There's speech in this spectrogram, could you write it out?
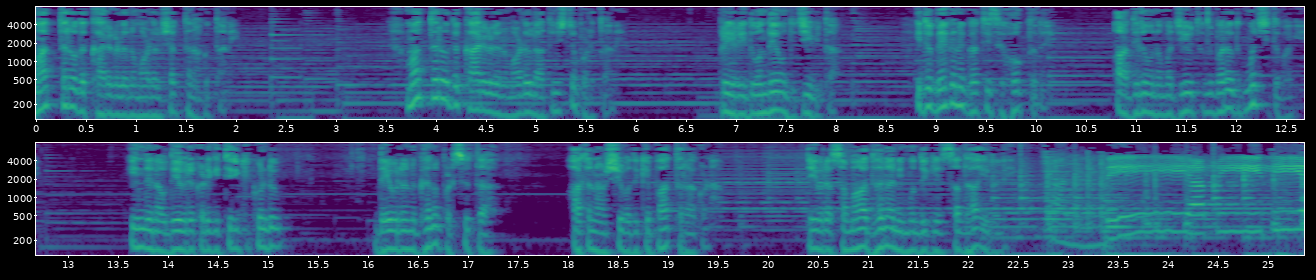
ಮಹತ್ತರವಾದ ಕಾರ್ಯಗಳನ್ನು ಮಾಡಲು ಶಕ್ತನಾಗುತ್ತಾನೆ. ಮಹತ್ತರವಾದ ಕಾರ್ಯಗಳನ್ನು ಮಾಡಲು ಆತನ ಇಷ್ಟಪಡುತ್ತಾನೆ. ಪ್ರಿಯರಿ, ಇದು ಒಂದೇ ಒಂದು ಜೀವಿತ. ಇದು ಬೇಗನೆ ಗತಿಸಿ ಹೋಗ್ತದೆ. ಆ ದಿನವು ನಮ್ಮ ಜೀವಿತದಲ್ಲಿ ಬರೋದಕ್ಕೆ ಮುಂಚಿತವಾಗಿ. ಹಿಂದೆ ನಾವು ದೇವರ ಕಡೆಗೆ ತಿರುಗಿಕೊಂಡು ದೇವರನ್ನು ಘನಪಡಿಸುತ್ತಾ ಆತನ ಆಶೀರ್ವಾದಕ್ಕೆ ಪಾತ್ರರಾಗೋಣ. ದೇವರ ಸಮಾಧಾನ ನಿಮ್ಮೊಂದಿಗೆ ಸದಾ ಇರಲಿ. ಪ್ರೀತಿಯ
